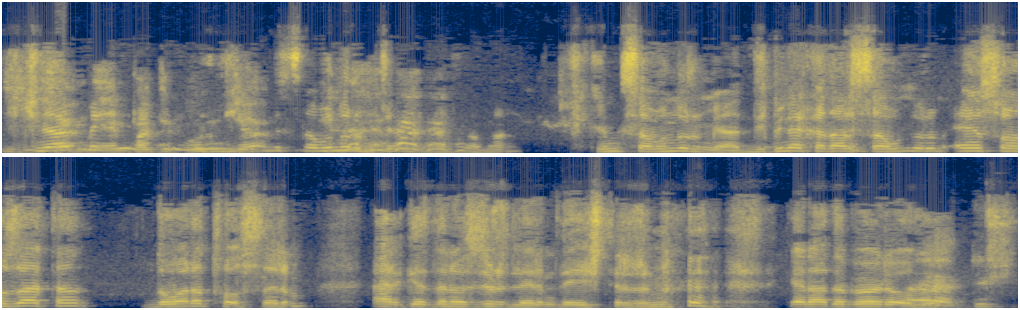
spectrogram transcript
İkna etmek empati kurunca- fikrimi savunurum canım her zaman. Fikrimi savunurum ya. Dibine kadar savunurum. En son zaten duvara toslarım. Herkesten özür dilerim, değiştiririm. Genelde böyle oluyor. Evet, düş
